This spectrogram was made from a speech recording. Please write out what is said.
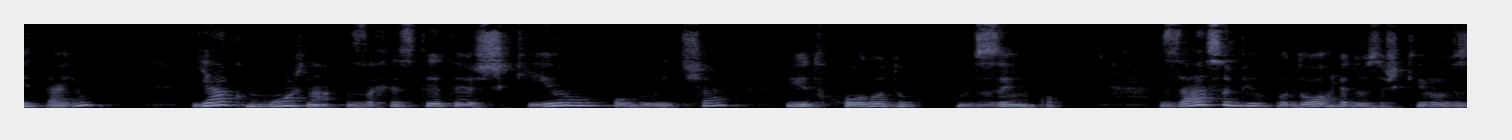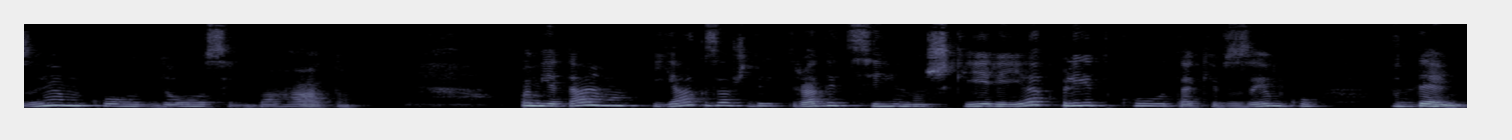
Вітаю! Як можна захистити шкіру обличчя від холоду взимку? Засобів по догляду за шкірою взимку досить багато. Пам'ятаємо, як завжди, традиційно шкірі, як влітку, так і взимку, в день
